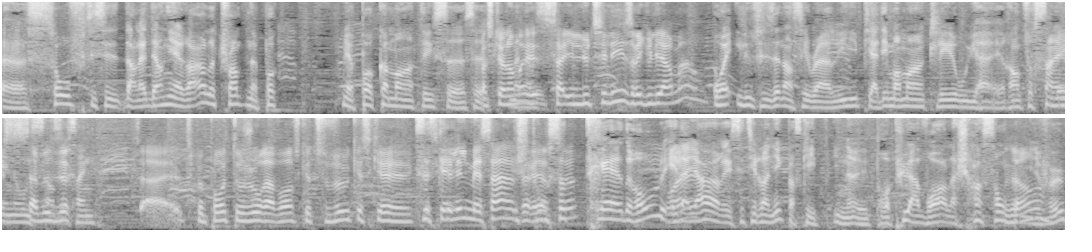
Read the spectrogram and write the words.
euh, sauf si c'est dans la dernière heure, là, Trump n'a pas il n'a pas commenté ce, ce Parce que non, ça, il l'utilise régulièrement? Ouais, il l'utilisait dans ses rallyes, puis à des moments clés où il rentre sur scène Mais ou ça il veut dire- scène. Tu peux pas toujours avoir ce que tu veux. Qu'est-ce que C'est ce que- quel est le message Je trouve ça, très drôle. Et d'ailleurs, et c'est ironique parce qu'il il ne pourra plus avoir la chanson Non. comme il veut.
